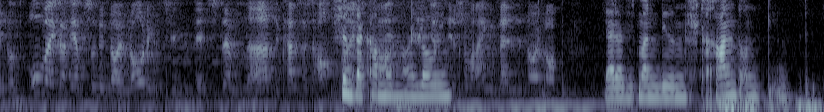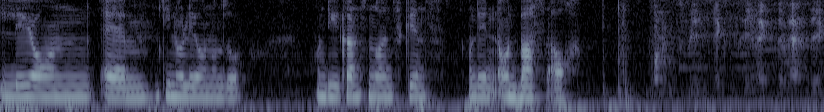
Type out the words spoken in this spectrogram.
Skin und oh mein Gott, ihr habt schon den neuen Loading-Screen gesehen. Stimmt, ne? Den kann ich euch auch Stimmt, da kam der Und neue Loading. Ja, da sieht man diesen Strand und Leon, ähm, Dino Leon und so. Und die ganzen neuen Skins. Und den und Bass auch. Extrem, extrem heftig.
